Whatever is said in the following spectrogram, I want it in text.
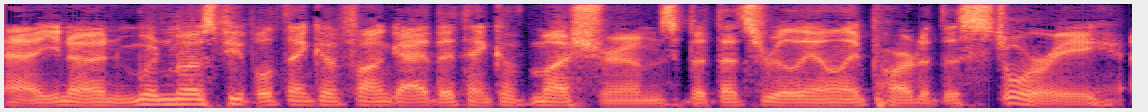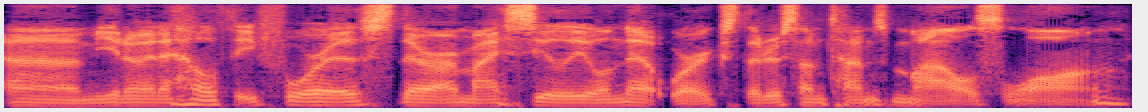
Uh, you know, and when most people think of fungi, they think of mushrooms, but that's really only part of the story. Um, you know, in a healthy forest, there are mycelial networks that are sometimes miles long.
